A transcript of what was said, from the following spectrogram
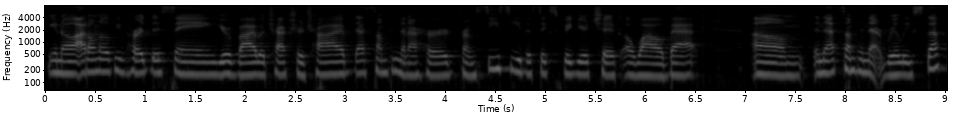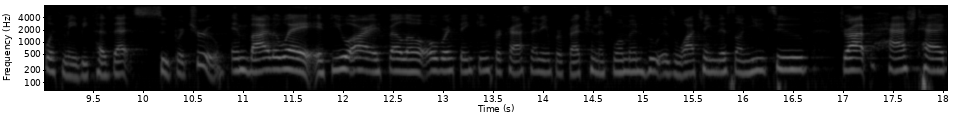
You know, I don't know if you've heard this saying, your vibe attracts your tribe. That's something that I heard from Cece, the six figure chick, a while back. Um, and that's something that really stuck with me because that's super true. And by the way, if you are a fellow overthinking, procrastinating perfectionist woman who is watching this on YouTube, drop hashtag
